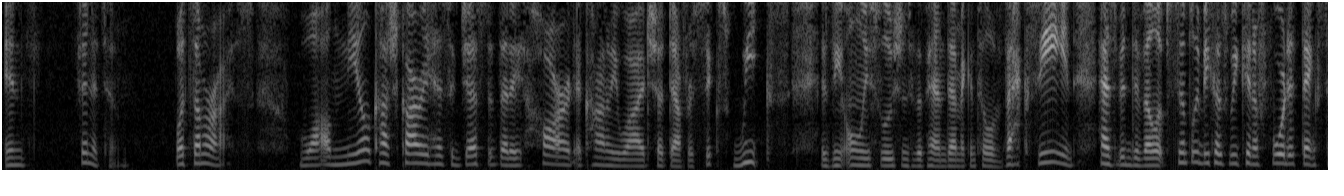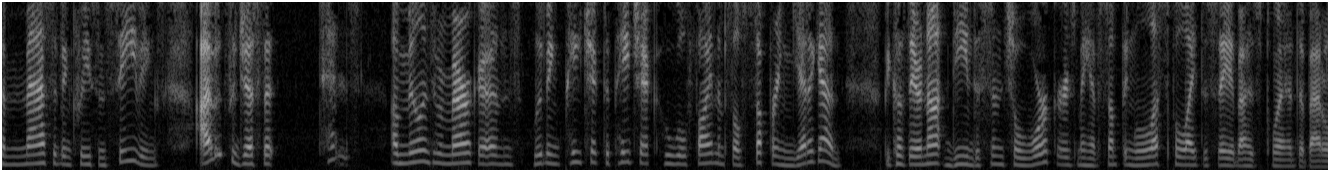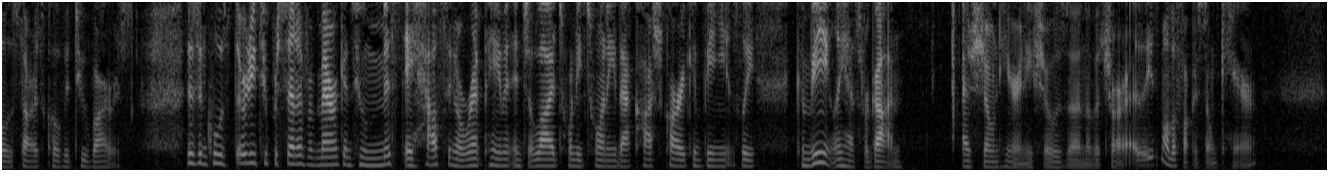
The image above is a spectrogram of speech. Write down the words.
infinitum. Let's summarize. While Neil Kashkari has suggested that a hard economy wide shutdown for six weeks is the only solution to the pandemic until a vaccine has been developed simply because we can afford it thanks to massive increase in savings, I would suggest that tens of millions of Americans living paycheck to paycheck who will find themselves suffering yet again because they are not deemed essential workers, may have something less polite to say about his plan to battle the SARS CoV 2 virus. This includes 32% of Americans who missed a housing or rent payment in July 2020 that Kashkari conveniently, conveniently has forgotten, as shown here, and he shows uh, another chart. These motherfuckers don't care.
